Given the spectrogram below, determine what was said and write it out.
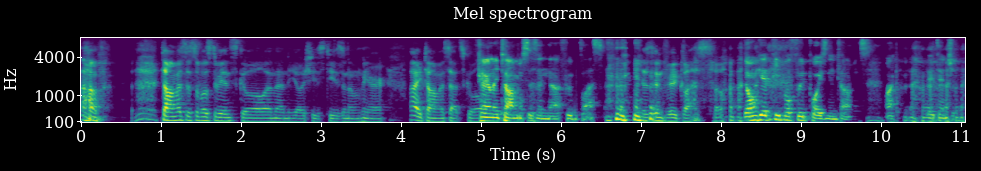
Um, Thomas is supposed to be in school, and then Yoshi's teasing him here. Hi, Thomas at school. Apparently, Thomas is in uh, food class. is in food class. So don't give people food poisoning, Thomas. pay attention.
